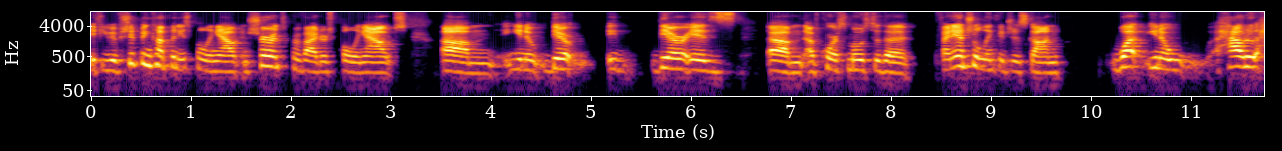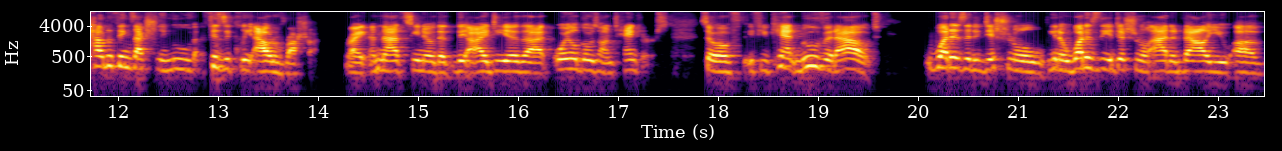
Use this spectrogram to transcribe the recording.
if you have shipping companies pulling out, insurance providers pulling out, um, you know, there, there is, um, of course, most of the financial linkage is gone. What, you know, how do, how do things actually move physically out of Russia, right? And that's, you know, that the idea that oil goes on tankers. So if, if you can't move it out, what is an additional, you know, what is the additional added value of,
